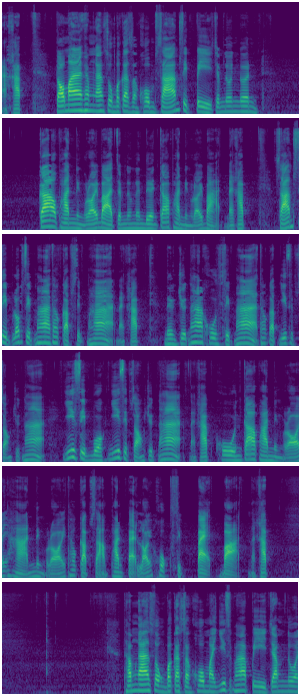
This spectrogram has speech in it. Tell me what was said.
นะครับ ต่อมาทำงานส่งประกันสังคม 30 ปีจำนวนเงิน 9,100 บาทจำนวนเงินเดือน 9,100 บาทนะครับ 30ลบ15 เท่ากับ 15 นะครับ1.5คูณ15 เท่ากับ 22.5 20 บวก 22.5 นะครับ คูณ 9,100 หาร 100 เท่ากับ 3,868 บาทนะครับทำงานส่งประกันสังคมมา 25 ปีจำนวน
